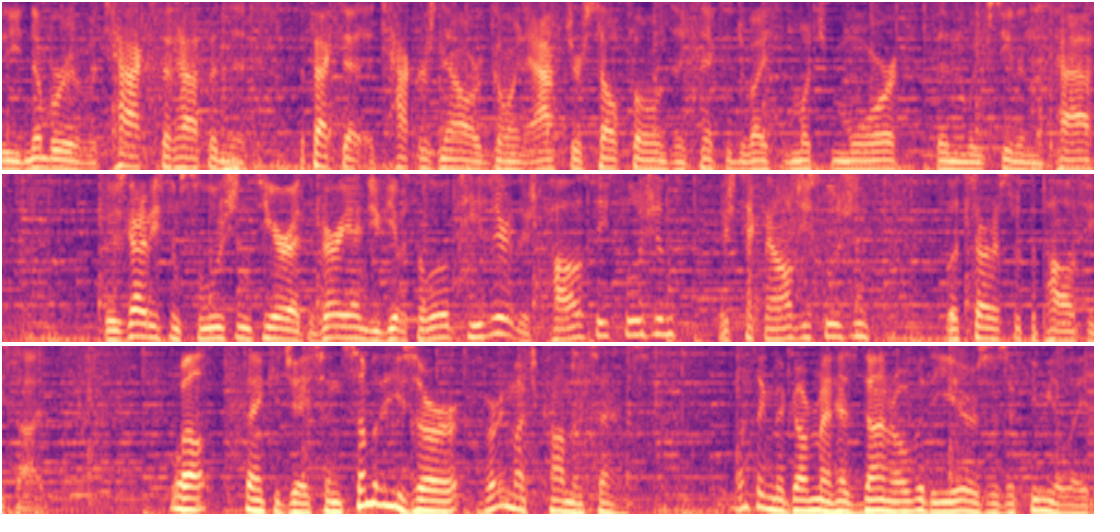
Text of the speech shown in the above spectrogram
the number of attacks that happen, the, the fact that attackers now are going after cell phones and connected devices much more than we've seen in the past. There's got to be some solutions here. At the very end, you give us a little teaser. There's policy solutions, there's technology solutions. Let's start us with the policy side. Well, thank you, Jason. Some of these are very much common sense. One thing the government has done over the years is accumulated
